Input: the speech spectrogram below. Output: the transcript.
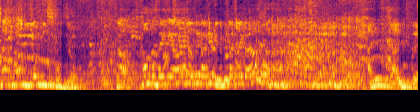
자, 다음 이 광민 씨 가시죠. 자 카운트 셀게요. 시간이 없는 관계로 여기까지 할까요? 알겠습니다, 알겠습니다.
